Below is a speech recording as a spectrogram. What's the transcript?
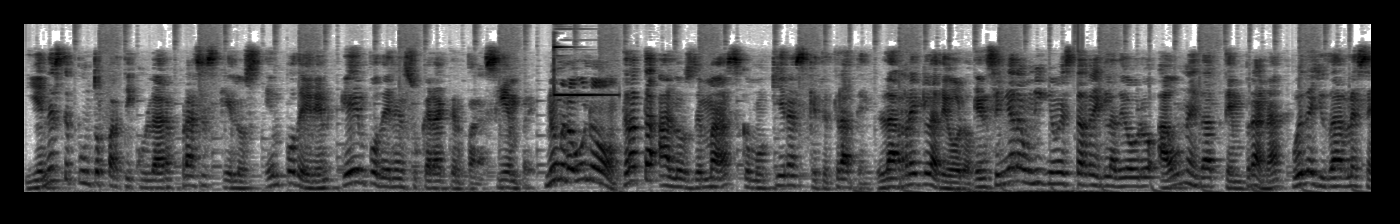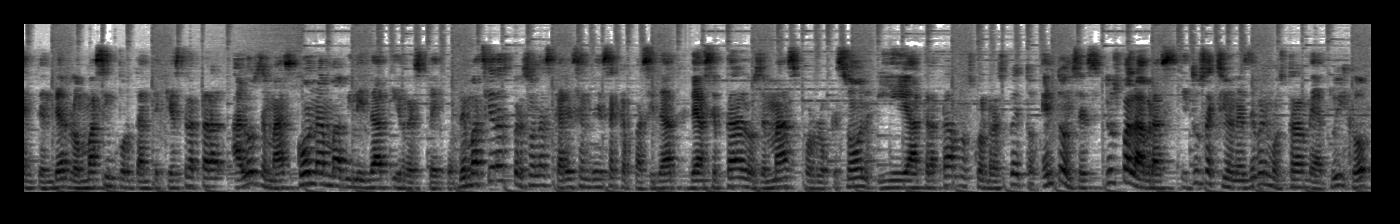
y en este punto particular frases que los empoderen, que empoderen su carácter para siempre. Número 1. Trata a los demás como quieras que te traten. La regla de oro. Enseñar a un niño esta regla de oro a una edad temprana puede ayudarles a entender lo más importante que es tratar a los demás con amabilidad y respeto. Demasiadas personas carecen de esa capacidad de aceptar a los demás por lo que son y a tratarlos con respeto. Entonces, tus palabras y tus acciones deben mostrarle a tu hijo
